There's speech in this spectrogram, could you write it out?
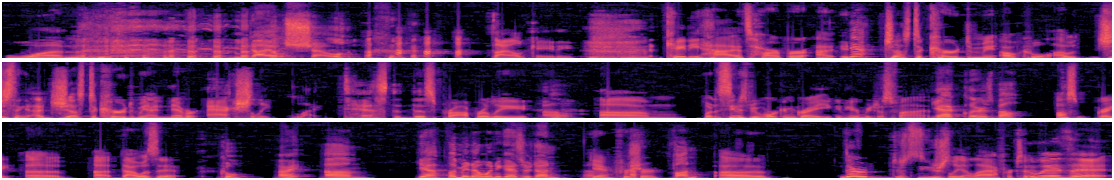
one. You dial shell. Dial Katie. Katie, hi, it's Harper. I, it just occurred to me. Oh, cool. I was just thinking. It just occurred to me. I never actually like tested this properly. Oh, Um, but it seems to be working great. You can hear me just fine. yeah, clear as a bell. Awesome. Great. Uh, uh that was it. Cool. All right. Um, yeah, let me know when you guys are done. Uh, Yeah, for sure. Fun. Uh, there, there's usually a laugh or two. Who is it?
